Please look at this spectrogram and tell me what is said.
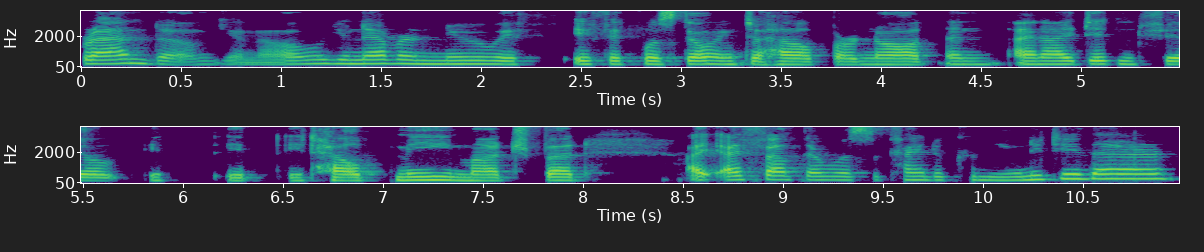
random you know you never knew if if it was going to help or not and and i didn't feel it it it helped me much but I, I, felt there was a kind of community there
